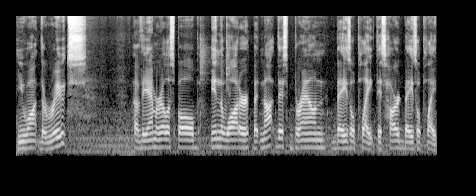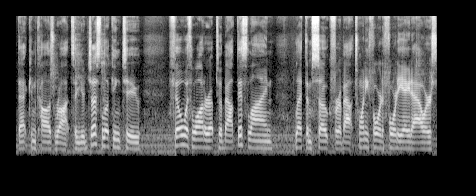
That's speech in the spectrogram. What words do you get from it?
You want the roots of the amaryllis bulb in the water, but not this brown basal plate, this hard basal plate. That can cause rot. So you're just looking to Fill with water up to about this line, let them soak for about 24 to 48 hours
